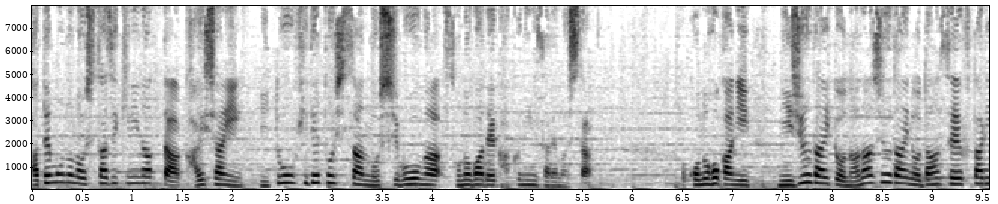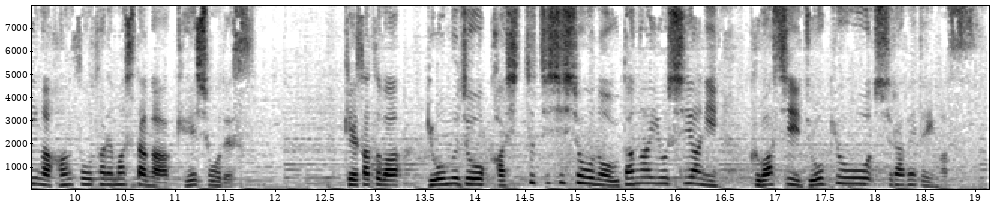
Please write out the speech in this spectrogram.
建物の下敷きになった会社員、伊藤秀俊さんの死亡がその場で確認されました。この他に20代と70代の男性2人が搬送されましたが、軽傷です。警察は業務上過失致死傷の疑いを視野に、詳しい状況を調べています。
